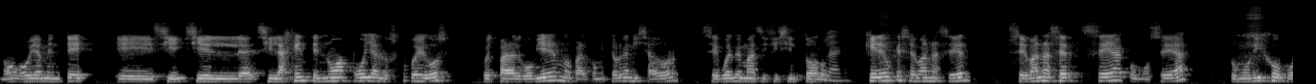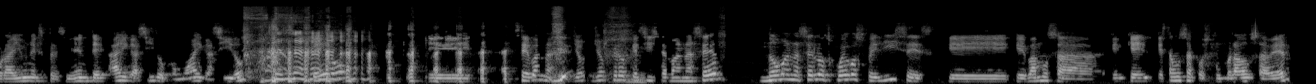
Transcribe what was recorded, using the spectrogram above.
¿no? Obviamente eh, si, si, el, si la gente no apoya los juegos, pues para el gobierno, para el comité organizador, se vuelve más difícil todo. Creo que se van a hacer, se van a hacer sea como sea, como dijo por ahí un expresidente, haya sido como haya sido, pero eh, se van a hacer, yo, yo, creo que sí se van a hacer, no van a ser los juegos felices que, que vamos a, que, que, estamos acostumbrados a ver,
